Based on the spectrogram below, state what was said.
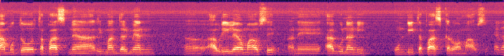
આ મુદ્દો તપાસના રિમાન્ડ દરમિયાન આવરી લેવામાં આવશે અને આ ગુનાની ઊંડી તપાસ કરવામાં આવશે.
